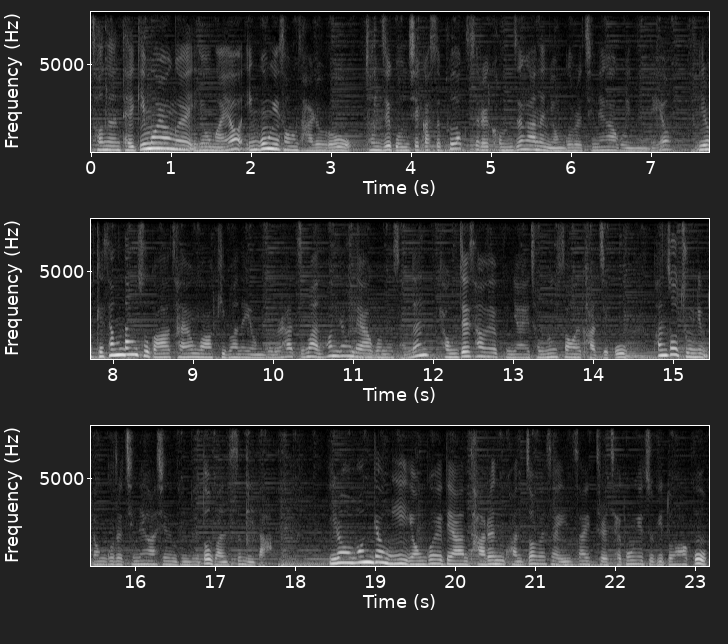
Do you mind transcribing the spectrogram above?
저는 대기 모형을 이용하여 인공위성 자료로 전지구 온실가스 flux를 검증하는 연구를 진행하고 있는데요. 이렇게 상당수가 자연과학 기반의 연구를 하지만 환경대학원에서는 경제사회 분야의 전문성을 가지고 탄소 중립 연구를 진행하시는 분들도 많습니다. 이런 환경이 연구에 대한 다른 관점에서의 insight를 제공해주기도 하고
